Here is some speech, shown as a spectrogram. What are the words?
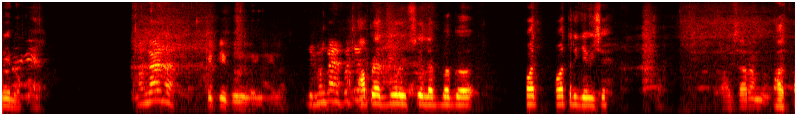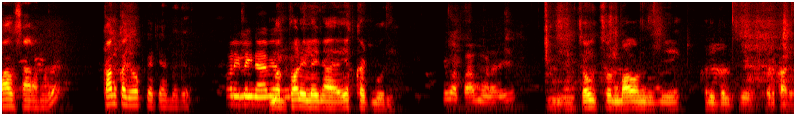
એ લોકો કેટલી ગોળી લઈને આવેલા આપણે ગોળી છે લગભગ પાંચ પાંત્રીસ જેવી છે. ભાવ સારામાં ભાવ સારા મળે કામકાજ ઓકે ત્યાર બધું. મગફળી લઈને આવ્યા એક ખટ લઈને આવ્યા એકઠ બોરી. કેવા ભાવ મળે છે? ચૌદસો ને બાવન રૂપિયા ખરીદેલ છે સરકારે.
